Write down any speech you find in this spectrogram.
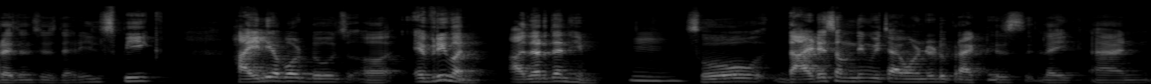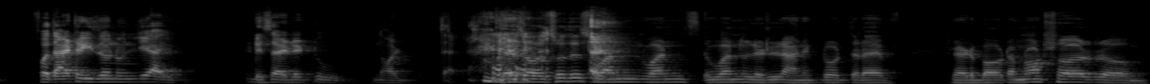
presence is there he'll speak highly about those uh, everyone other than him Hmm. so that is something which i wanted to practice like and for that reason only i decided to not do that there's also this one one one little anecdote that I've read about. I'm not sure um,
